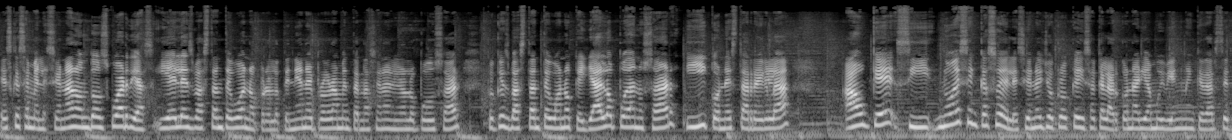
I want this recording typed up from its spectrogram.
es que se me lesionaron dos guardias y él es bastante bueno, pero lo tenía en el programa internacional y no lo puedo usar. Creo que es bastante bueno que ya lo puedan usar y con esta regla aunque si no es en caso de lesiones, yo creo que Isaac Alarcón haría muy bien en quedarse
